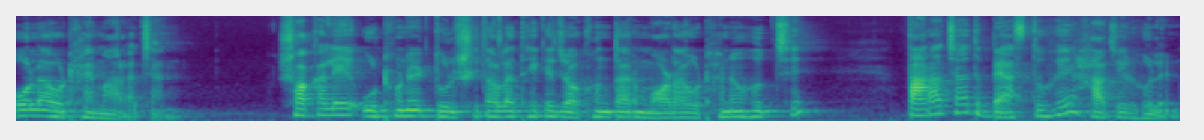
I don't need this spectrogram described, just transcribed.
ওলা ওঠায় মারা যান। সকালে উঠোনের তুলসীতলা থেকে যখন তার মরা ওঠানো হচ্ছে, তারাচাঁদ ব্যস্ত হয়ে হাজির হলেন।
